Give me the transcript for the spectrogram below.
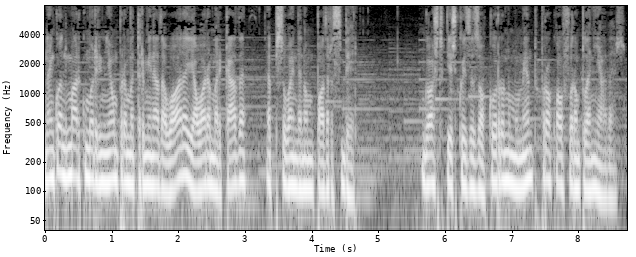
nem quando marco uma reunião para uma determinada hora e à hora marcada a pessoa ainda não me pode receber. Gosto que as coisas ocorram no momento para o qual foram planeadas.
